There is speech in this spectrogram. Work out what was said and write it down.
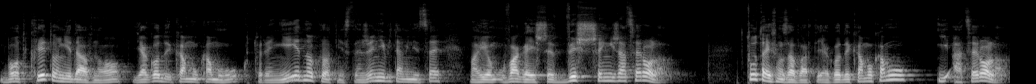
Bo odkryto niedawno jagody kamu kamu, które niejednokrotnie stężenie witaminy C mają, uwaga, jeszcze wyższe niż acerola. Tutaj są zawarte jagody kamu kamu i acerola.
